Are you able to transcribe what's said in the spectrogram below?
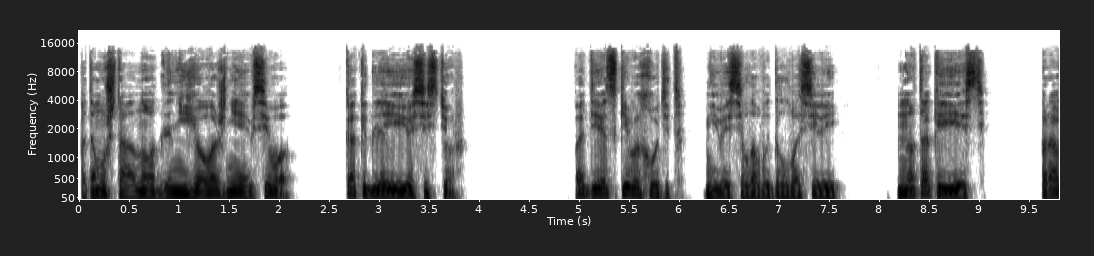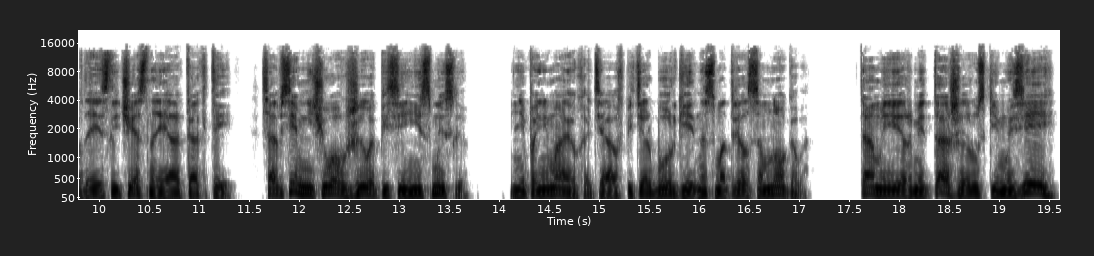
потому что оно для нее важнее всего, как и для ее сестер. «По-детски выходит», – невесело выдал Василий. «Но так и есть. Правда, если честно, я, как ты, совсем ничего в живописи не смыслю. Не понимаю, хотя в Петербурге насмотрелся многого. Там и Эрмитаж, и Русский музей,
